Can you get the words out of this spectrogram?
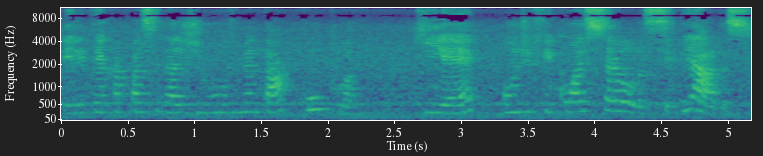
ele tem a capacidade de movimentar a cúpula, que é onde ficam as células ciliadas.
